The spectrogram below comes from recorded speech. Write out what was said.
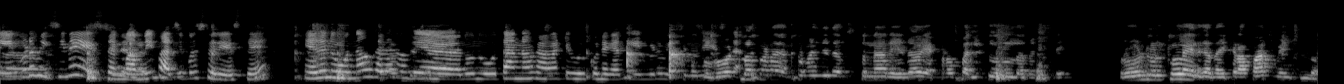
నేను కూడా మిక్సీనే వేస్తాను. మమ్మీ పచ్చిపులుసు చేస్తే ఏదో నువ్వు ఉన్నావు కదా నువ్వు నువ్వు నూతా అన్నావు కాబట్టి ఊరుకునే కదా నేను కూడా మిక్సీలోనే రోడ్లో కూడా ఎంతమంది దంచుతున్నారు? ఏదో ఎక్కడో పల్లెటూరులో దంచితే. రోడ్లు ఉంటలేదు కదా ఇక్కడ అపార్ట్మెంట్లో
